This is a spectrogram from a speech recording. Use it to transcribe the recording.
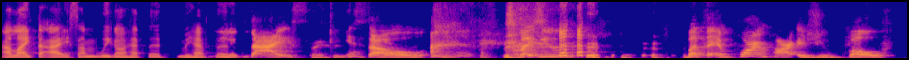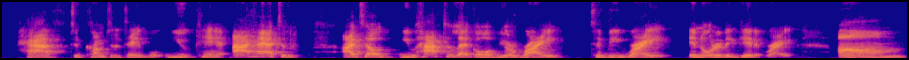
I like the ice. I'm we gonna have to we have to use the ice. Thank you. Yeah. So, but you, but the important part is you both have to come to the table. You can't, I had to, I tell you have to let go of your right to be right in order to get it right. Um,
